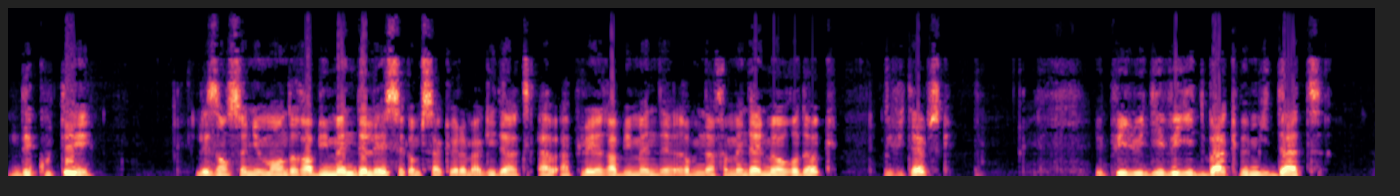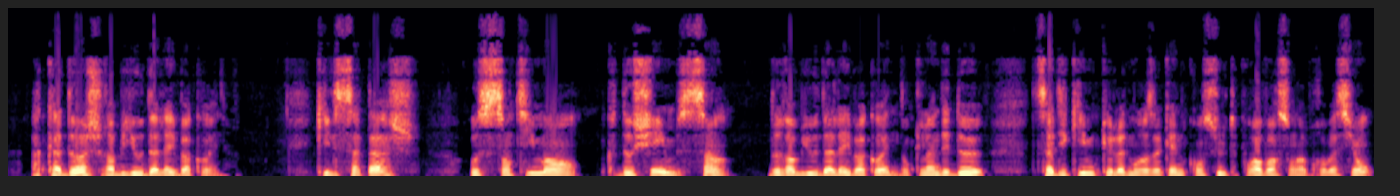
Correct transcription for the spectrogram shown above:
d'écouter les enseignements de Rabbi Mendele, c'est comme ça que le Magui a appelé Rabbi Mendel, Rabbi Mendel Meorodok, Vitebsk. Et puis il lui dit Veyidbak midat akadosh Rabbi Yudalei Bakohen, qu'il s'attache au sentiment Kdoshim, saint de Rabbi Udalei Bakohen, donc l'un des deux tzadikim que l'Admorazaken consulte pour avoir son approbation.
